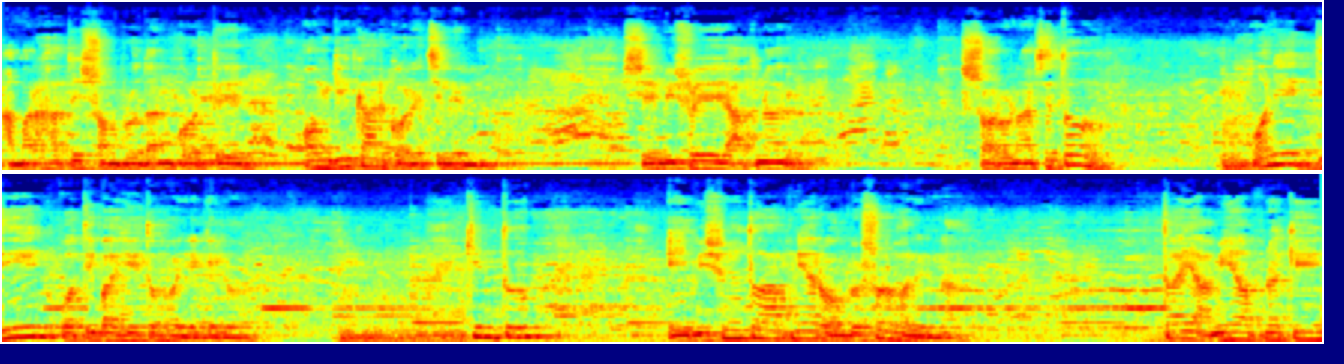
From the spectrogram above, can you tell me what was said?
আমার হাতে সম্প্রদান করতে অঙ্গীকার করেছিলেন সে বিষয়ে আপনার স্মরণ আছে তো? অনেক দিন অতিবাহিত হয়ে গেল। কিন্তু এই বিষয়ে তো আপনি আর অগ্রসর হলেন না। তাই আমি আপনাকে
